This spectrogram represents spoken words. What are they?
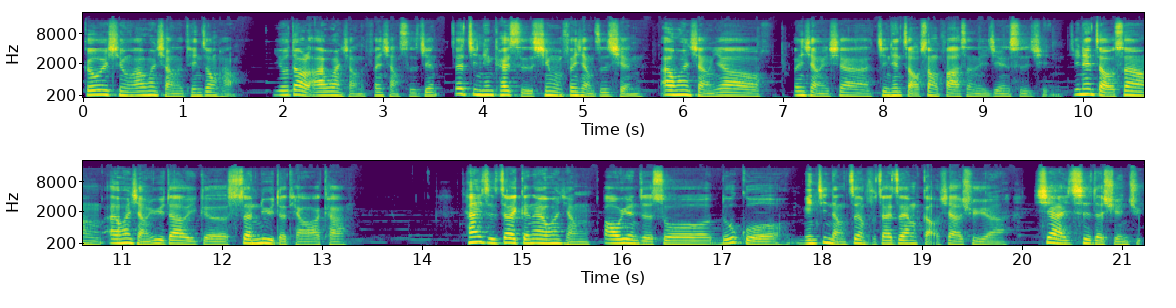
各位新闻爱幻想的听众好，又到了爱幻想的分享时间。在今天开始新闻分享之前，爱幻想要分享一下今天早上发生的一件事情。今天早上，爱幻想遇到一个深绿的条阿卡，他一直在跟爱幻想抱怨着说，如果民进党政府再这样搞下去啊，下一次的选举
